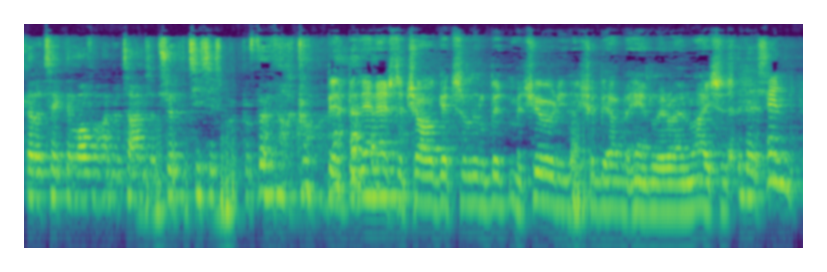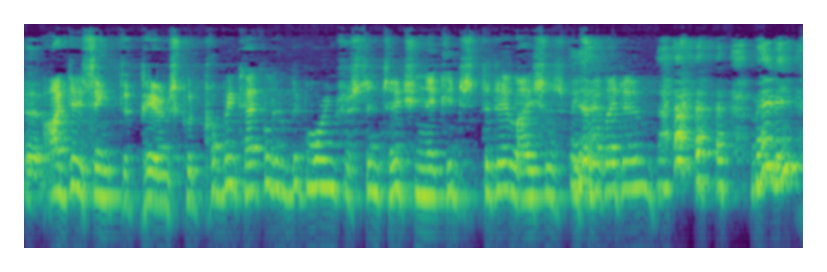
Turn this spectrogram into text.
got to take them off a hundred times. I'm sure the teachers would prefer Velcro. But, but then as the child gets a little bit maturity, they should be able to handle their own laces. They And yeah. I do think that parents could probably take a little bit more interest in teaching their kids to do laces before they do. Maybe.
